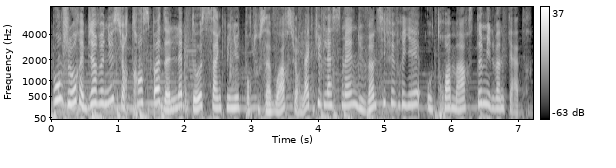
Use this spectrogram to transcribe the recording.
Bonjour et bienvenue sur Transpod l'hebdo, 5 minutes pour tout savoir sur l'actu de la semaine du 26 février au 3 mars 2024.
